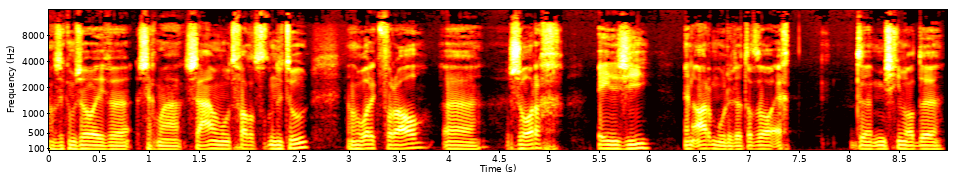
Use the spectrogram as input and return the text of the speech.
Als ik hem zo even zeg maar, samen moet vatten tot nu toe, dan hoor ik vooral uh, zorg, energie en armoede. Dat dat wel echt de, misschien wel de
